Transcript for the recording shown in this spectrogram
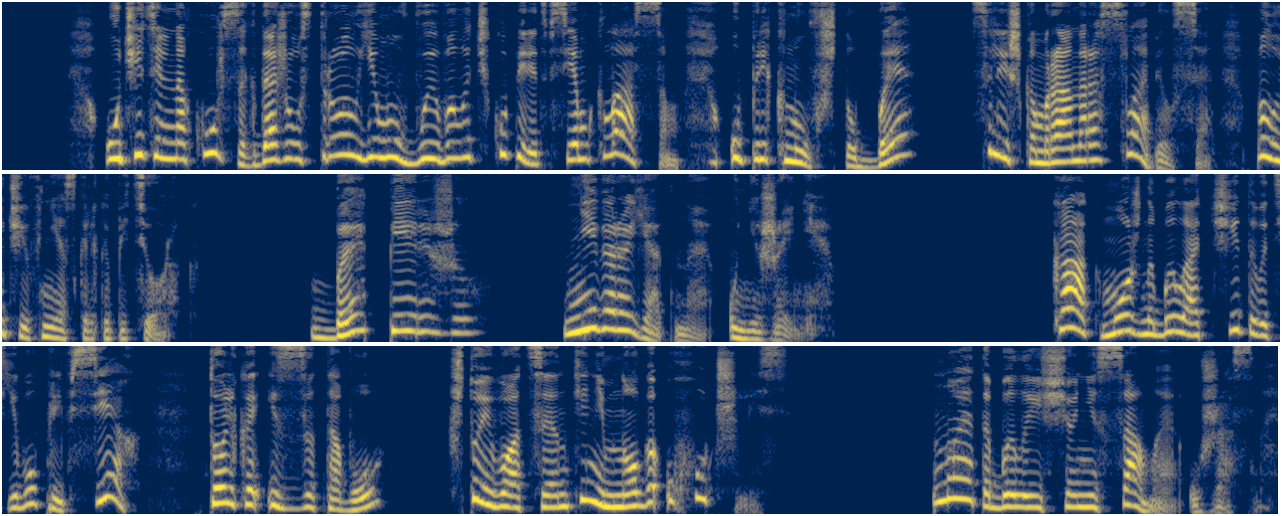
Учитель на курсах даже устроил ему выволочку перед всем классом, упрекнув, что Б слишком рано расслабился, получив несколько пятерок. Б пережил невероятное унижение. Как можно было отчитывать его при всех только из-за того, что его оценки немного ухудшились? Но это было еще не самое ужасное.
